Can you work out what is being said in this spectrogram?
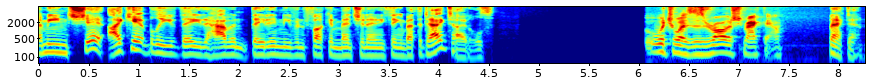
I mean, shit. I can't believe they haven't. They didn't even fucking mention anything about the tag titles. Which was is Raw or SmackDown? SmackDown.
